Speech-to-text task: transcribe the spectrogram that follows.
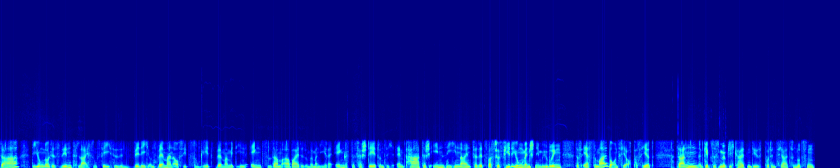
da. Die jungen Leute sind leistungsfähig, sie sind willig und wenn man auf sie zugeht, wenn man mit ihnen eng zusammenarbeitet und wenn man ihre Ängste versteht und sich empathisch in sie hineinversetzt, was für viele junge Menschen im Übrigen das erste Mal bei uns hier auch passiert, dann gibt es Möglichkeiten, dieses Potenzial zu nutzen.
